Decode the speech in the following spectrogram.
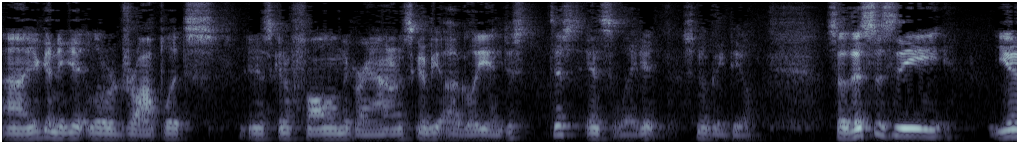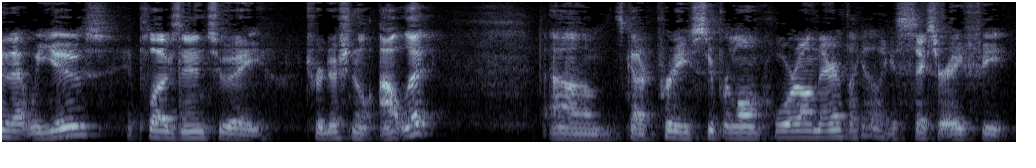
uh, you're going to get little droplets and it's going to fall on the ground. And it's going to be ugly and just, just insulate it. It's no big deal. So this is the unit that we use. It plugs into a traditional outlet. Um, it's got a pretty super long cord on there. Like, like a six or eight feet.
